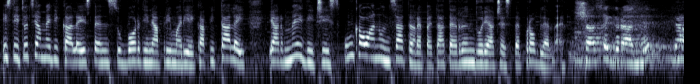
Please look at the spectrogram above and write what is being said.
Instituția medicală este în subordinea primăriei capitalei, iar medicii spun că au anunțat în repetate rânduri aceste probleme. 6 grade? Da,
